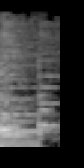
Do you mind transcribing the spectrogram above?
thank you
